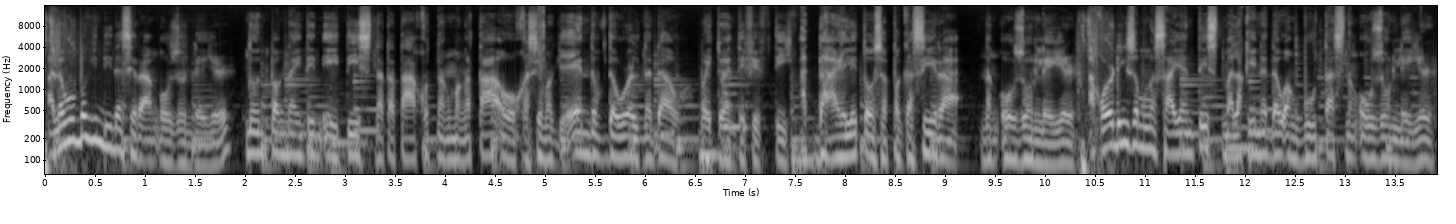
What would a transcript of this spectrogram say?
Alam mo bang hindi nasira ang ozone layer? Noon pang 1980s, natatakot ng mga tao kasi mag-end of the world na daw by 2050. At dahil ito sa pagkasira ng ozone layer. According sa mga scientist, malaki na daw ang butas ng ozone layer.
